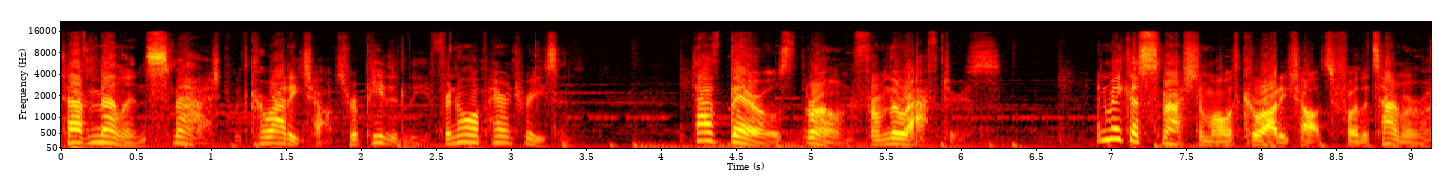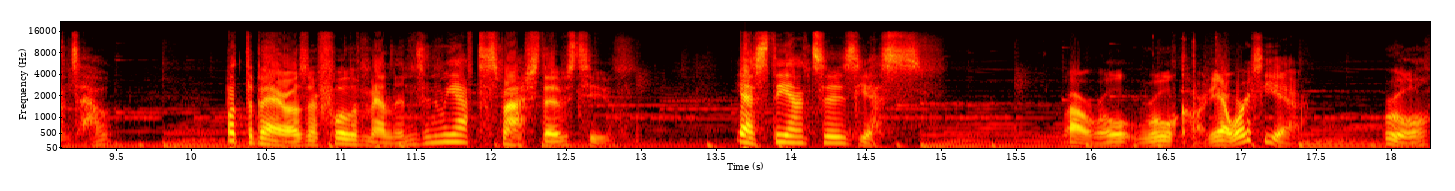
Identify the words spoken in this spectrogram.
To have melons smashed with karate chops repeatedly for no apparent reason? To have barrels thrown from the rafters? And make us smash them all with karate chops before the timer runs out? But the barrels are full of melons and we have to smash those too. Yes, the answer is yes. Wow, rule, Rouxls Kaard. Yeah, where's he at? Rule,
